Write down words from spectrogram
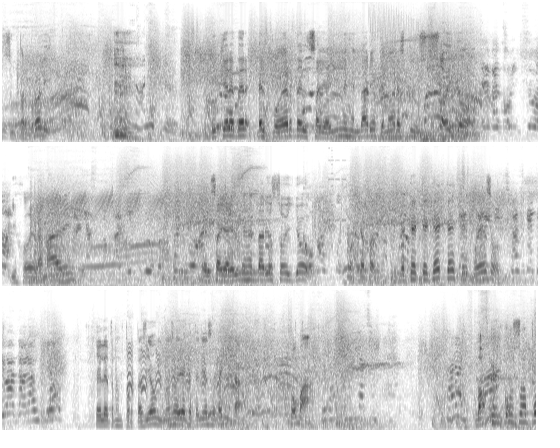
Super Broly. ¿Tú quieres ver el poder del Saiyajin legendario que no eres tú? Soy yo. Hijo de la madre. El Saiyajin legendario soy yo. ¿Qué, qué, qué, qué, qué, qué fue eso? Teletransportación. No sabía que tenía esa técnica. Toma. ¡Bajen con sapo!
